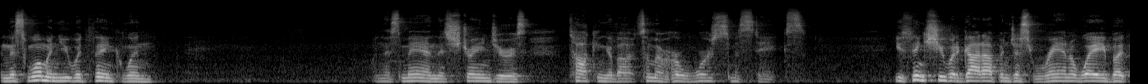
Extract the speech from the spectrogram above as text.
And this woman, you would think, when when this man, this stranger, is talking about some of her worst mistakes. You think she would have got up and just ran away, but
